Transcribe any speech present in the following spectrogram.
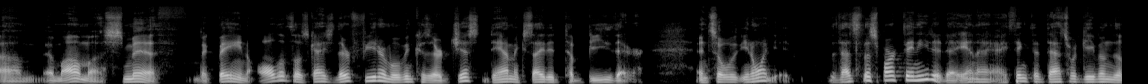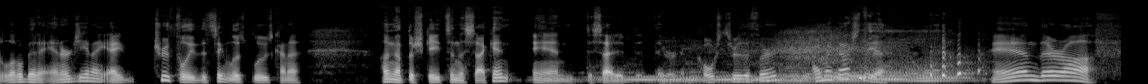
um, Imama, Smith, McBain, all of those guys. Their feet are moving because they're just damn excited to be there. And so, you know what? That's the spark they needed, eh? and I, I think that that's what gave them the little bit of energy. And I, I truthfully, the St. Louis Blues kind of hung up their skates in the second and decided that they were going to coast through the third. Oh my gosh, Leah! and they're off.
